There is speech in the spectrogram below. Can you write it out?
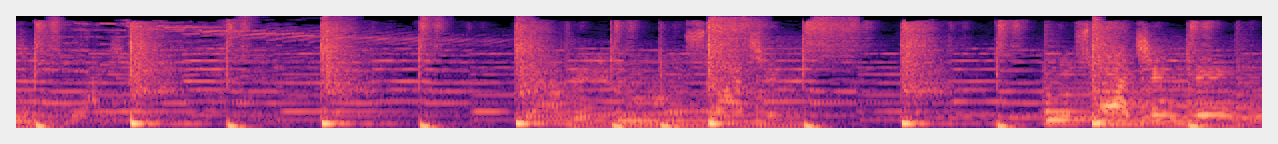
谢谢谢谢谢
